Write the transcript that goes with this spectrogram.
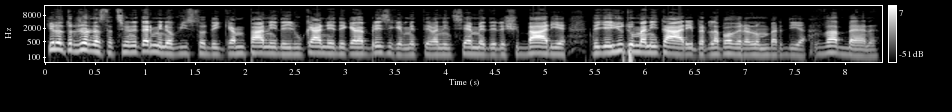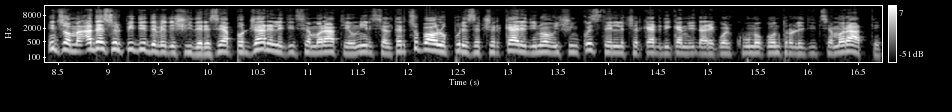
Io l'altro giorno a Stazione Termine ho visto dei campani, dei lucani e dei calabresi che mettevano insieme delle cibarie, degli aiuti umanitari per la povera Lombardia. Va bene. Insomma, adesso il PD deve decidere se appoggiare Letizia Moratti e unirsi al terzo polo oppure se cercare di nuovo i 5 Stelle e cercare di candidare qualcuno contro Letizia Moratti.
